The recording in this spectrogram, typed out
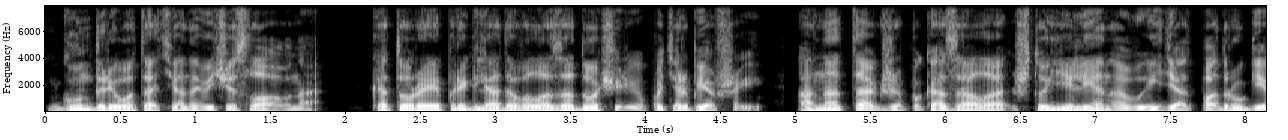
Гундарева Татьяна Вячеславовна, которая приглядывала за дочерью потерпевшей. Она также показала, что Елена, выйдя от подруги,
